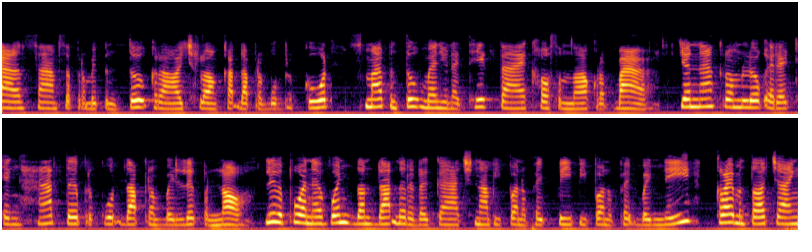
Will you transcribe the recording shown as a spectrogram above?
កើន38ពិន្ទុក្រោយឆ្លងកាត់19ប្រកួតស្មើពិន្ទុ Man United តែខុសសំណល់គ្រាប់បាល់យ៉ាងណាក្រុមលោក Erik ten Hag ទើបប្រកួត18លើកប៉ុណ្ណោះ Liverpool ឯណែវិញដណ្ដើមនៅរដូវកាលឆ្នាំ2022-2023នេះក្រោយបន្តចាញ់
